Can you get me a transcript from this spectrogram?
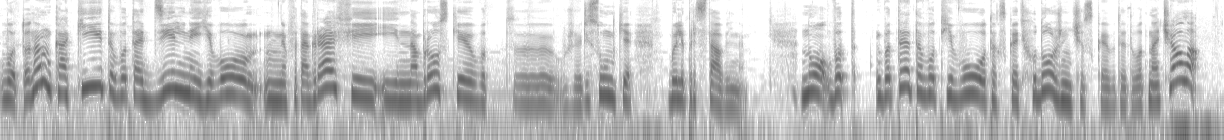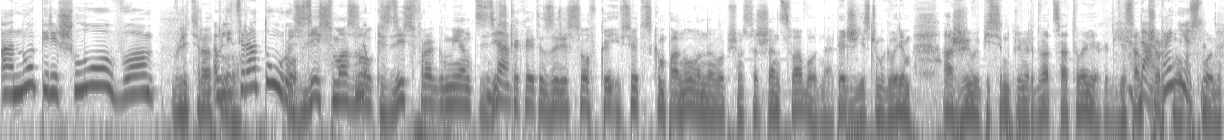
вот, то нам какие-то вот отдельные его фотографии и наброски, вот э, уже рисунки были представлены. Но вот, вот это вот его, так сказать, художническое вот это вот начало, оно перешло в, В литературу. в литературу. Здесь мазок, здесь фрагмент, здесь Да. какая-то зарисовка, и все это скомпоновано, в общем, совершенно свободно. Опять же, если мы говорим о живописи, например, 20 века, где сам Да, черт ногу конечно. сломит.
